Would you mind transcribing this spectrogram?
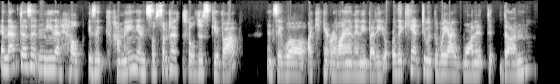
And that doesn't mean that help isn't coming. And so sometimes we'll just give up and say, well, I can't rely on anybody, or they can't do it the way I want it done.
